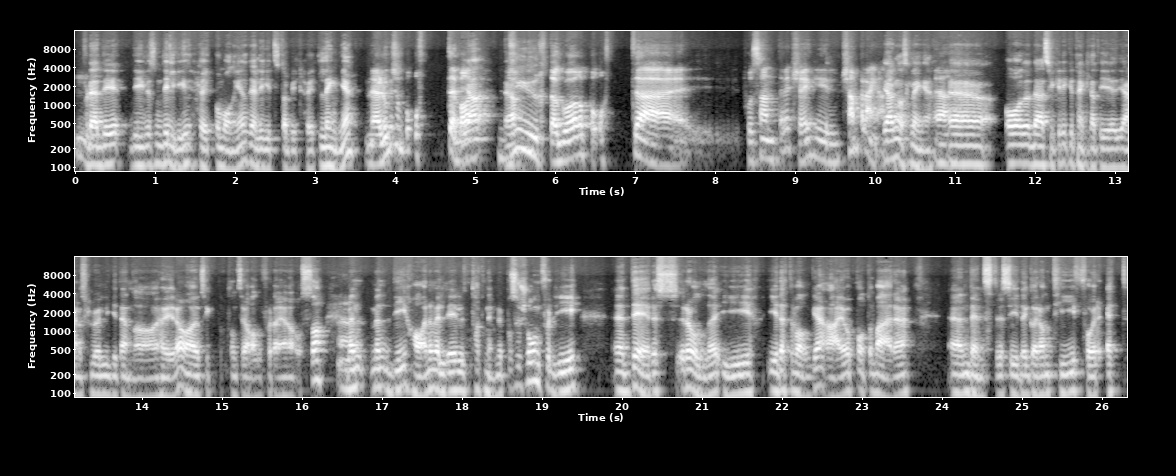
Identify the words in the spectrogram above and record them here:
Mm. For de, de, liksom, de, ligger høyt på målingen, de har ligget stabilt høyt lenge. Det jeg lå sånn på åtte, bare ja, ja. dyrt av gårde på åtte jeg vet ikke, jeg, kjempelenge. Ja, ganske lenge. Ja. Eh, og det er sikkert ikke tenkelig at de gjerne skulle ligget enda høyere, og har sikkert potensial for det også. Ja. Men, men, de har en veldig takknemlig posisjon, fordi eh, deres rolle i, i, dette valget er jo på en måte å være en venstresidegaranti for et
